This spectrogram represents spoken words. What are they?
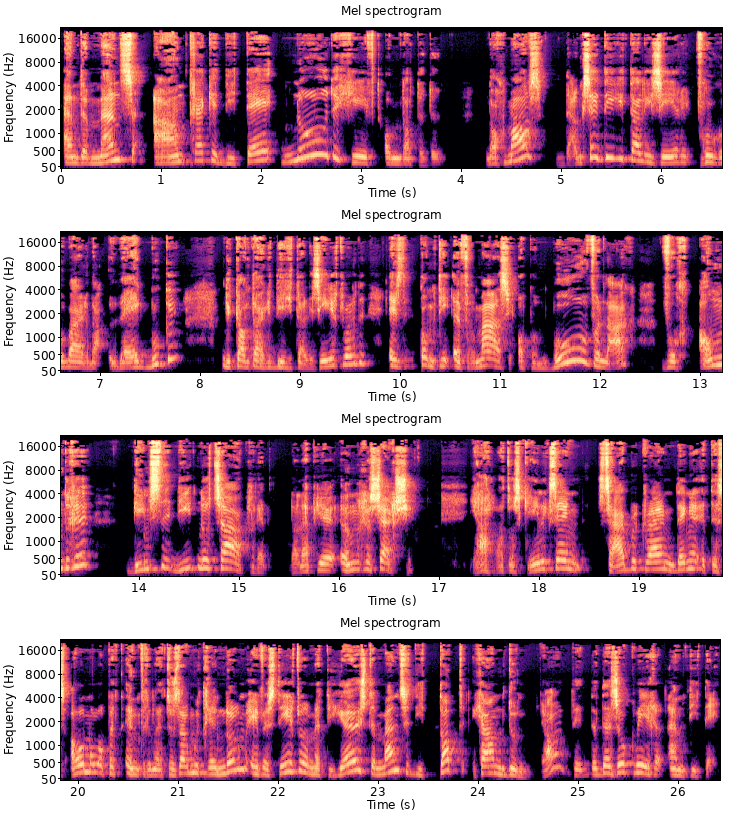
en de mensen aantrekken die hij nodig heeft om dat te doen. Nogmaals, dankzij digitalisering, vroeger waren dat wijkboeken, nu kan dat gedigitaliseerd worden, is, komt die informatie op een bovenlaag voor andere diensten die het noodzakelijk hebben. Dan heb je een recherche. Ja, laten we eerlijk zijn, cybercrime, dingen, het is allemaal op het internet. Dus daar moet er enorm geïnvesteerd worden met de juiste mensen die dat gaan doen. Ja, dat is ook weer een entiteit.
